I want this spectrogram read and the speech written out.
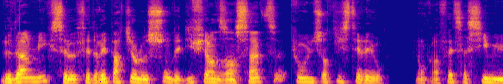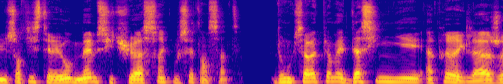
Le downmix, c'est le fait de répartir le son des différentes enceintes pour une sortie stéréo. Donc en fait, ça simule une sortie stéréo même si tu as 5 ou 7 enceintes. Donc ça va te permettre d'assigner un pré-réglage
